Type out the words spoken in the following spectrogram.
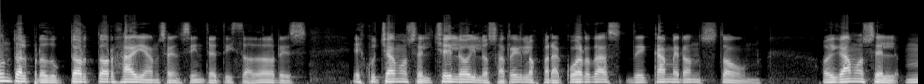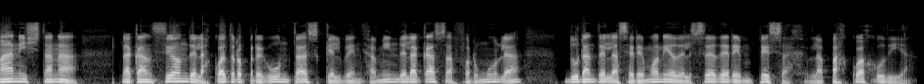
Junto al productor Thor Hyams en sintetizadores, escuchamos el cello y los arreglos para cuerdas de Cameron Stone. Oigamos el Manish Tana, la canción de las cuatro preguntas que el Benjamín de la casa formula durante la ceremonia del Seder en Pesach, la Pascua judía.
